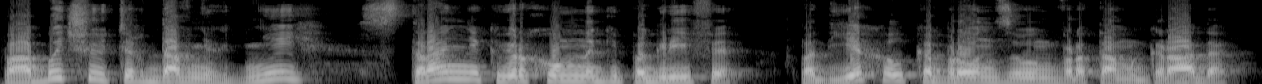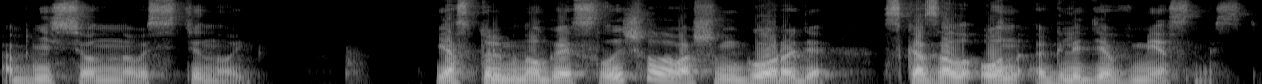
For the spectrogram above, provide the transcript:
По обычаю тех давних дней странник верхом на гипогрифе подъехал к бронзовым вратам града, обнесенного стеной. «Я столь многое слышал о вашем городе», — сказал он, оглядев местность.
